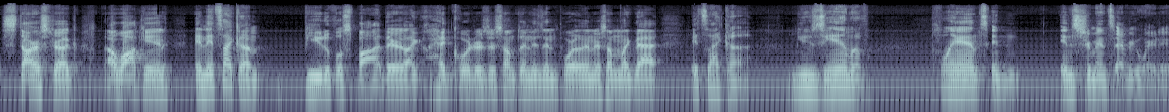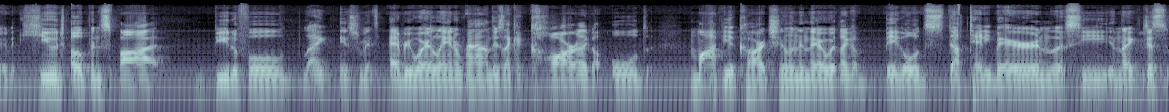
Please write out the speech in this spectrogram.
starstruck. I walk in, and it's like a beautiful spot. Their like headquarters or something is in Portland or something like that. It's like a museum of plants and instruments everywhere, dude. Huge open spot, beautiful like instruments everywhere laying around. There's like a car, like an old mafia car chilling in there with like a big old stuffed teddy bear and the seat and like just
